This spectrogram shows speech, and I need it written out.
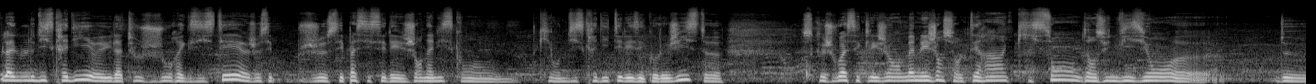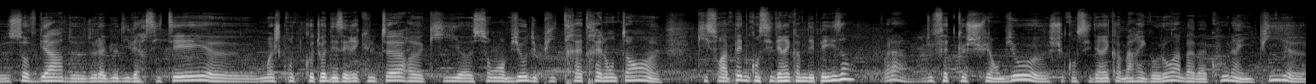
le discrédit, euh, il a toujours existé. Je je sais pas si c'est les journalistes qui ont, discrédité les écologistes. Euh, Ce que je vois, c'est que les gens, même les gens sur le terrain, qui sont dans une vision de sauvegarde de la biodiversité. moi, je côtoie des agriculteurs qui sont en bio depuis très très longtemps, qui sont à peine considérés comme des paysans. Voilà, du fait que je suis en bio, euh, je suis considéré comme un rigolo, un babacool, un hippie. euh,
